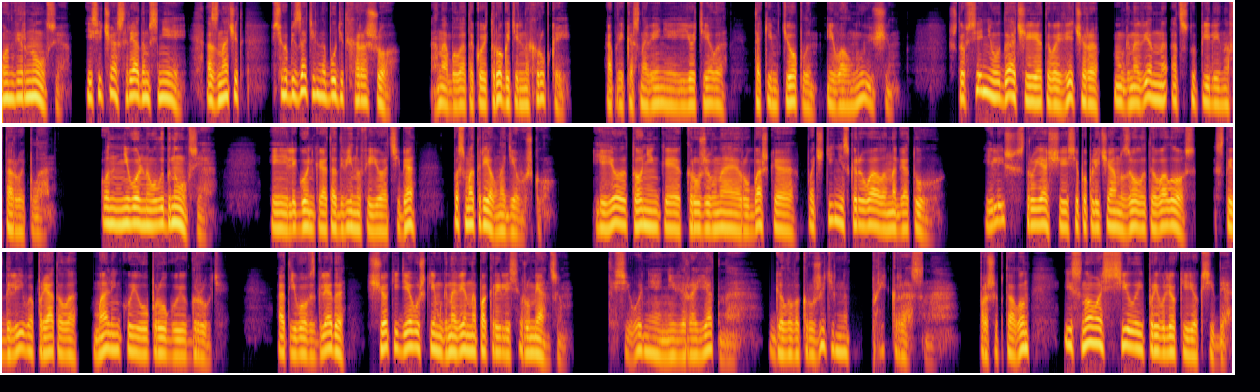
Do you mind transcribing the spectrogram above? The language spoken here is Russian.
он вернулся, и сейчас рядом с ней, а значит, все обязательно будет хорошо. Она была такой трогательно хрупкой, а прикосновение ее тела таким теплым и волнующим, что все неудачи этого вечера мгновенно отступили на второй план. Он невольно улыбнулся и, легонько отодвинув ее от себя, посмотрел на девушку. Ее тоненькая кружевная рубашка почти не скрывала наготу, и лишь струящееся по плечам золото волос стыдливо прятала маленькую упругую грудь. От его взгляда щеки девушки мгновенно покрылись румянцем. «Ты сегодня невероятно, головокружительно прекрасна», — прошептал он и снова с силой привлек ее к себе.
